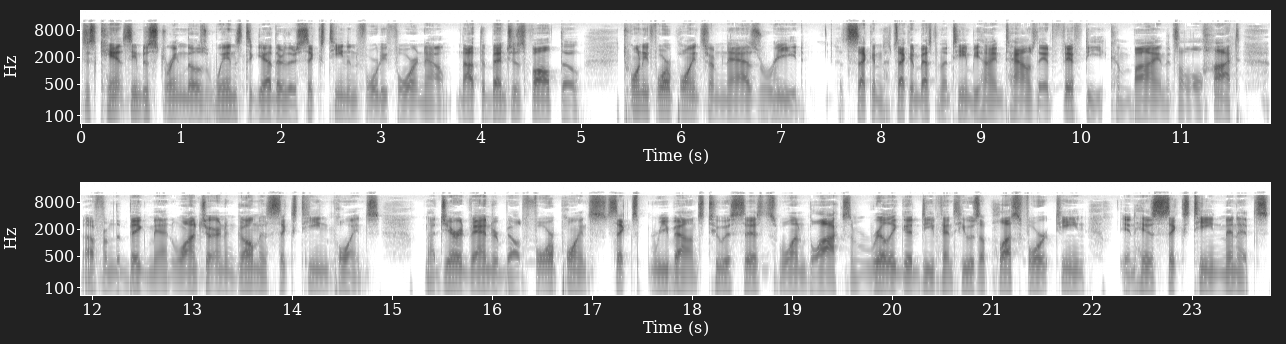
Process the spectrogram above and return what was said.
just can't seem to string those wins together. They're 16 and 44 now. Not the bench's fault though. 24 points from Naz Reid. That's second second best on the team behind Towns. They had 50 combined. That's a lot uh, from the big men. Juancho Hernangomez 16 points. Now Jared Vanderbilt four points, six rebounds, two assists, one block. Some really good defense. He was a plus 14 in his 16 minutes.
